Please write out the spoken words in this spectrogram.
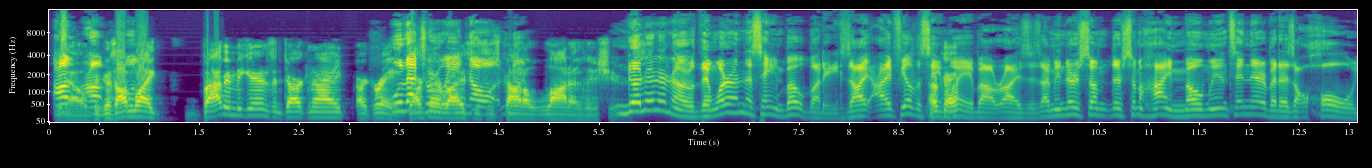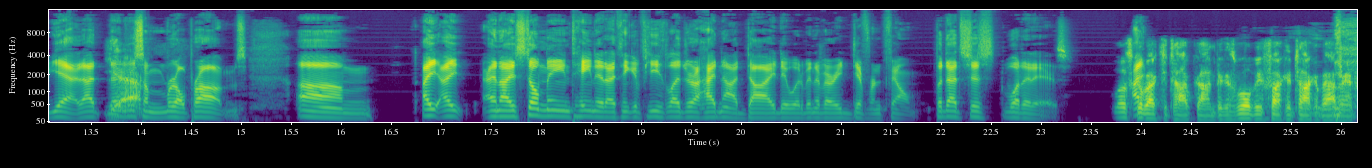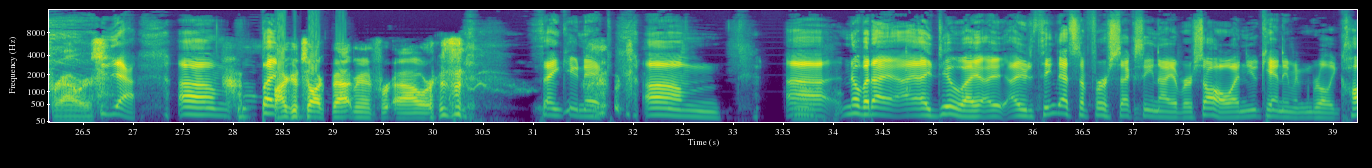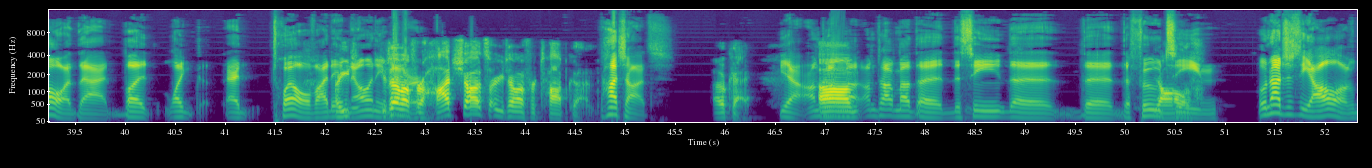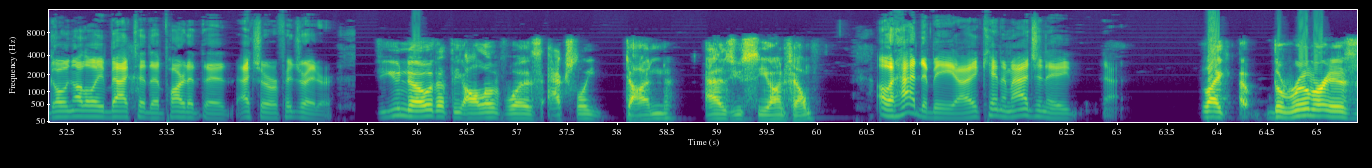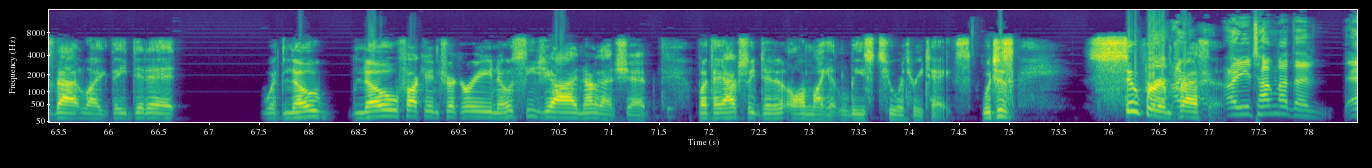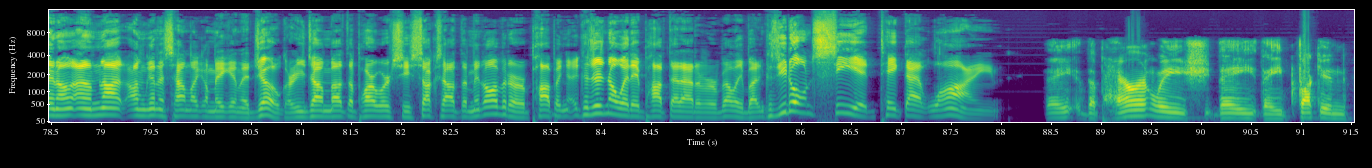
you Um, know, um, because I'm well- like Batman Begins and Dark Knight are great. Well, Dark Knight we- Rises no, has got no. a lot of issues. No, no, no, no. Then we're in the same boat, buddy. Because I, I feel the same Okay. way about Rises. I mean, there's some there's some high moments in there, but as a whole, yeah, that Yeah. there's some real problems. Um, I, I and I still maintain it. I think if Heath Ledger had not died, it would have been a very different film. But that's just what it is. Let's go I- back to Top Gun because we'll be fucking talking Batman for hours. Yeah. Um, but I could talk Batman for hours. Thank you, Nick. Um, uh, no, but I, I, I do. I, I, I think that's the first sex scene I ever saw, and you can't even really call it that. But like at twelve, I didn't you, know any. You're talking about for Hot Shots or are you talking about for Top Gun? Hot Shots? Okay. Yeah, I'm talking, Um, about, I'm talking about the the scene, the the the food The scene. Well, not just the olive, going all the way back to the part at the extra refrigerator. Do you know that the olive was actually done as you see on film? Oh, it had to be. I can't imagine a. Like uh, the rumor is that like they did it with no no fucking trickery, no CGI, none of that shit, but they actually did it on like at least two or three takes, which is super Are- impressive. Are, are you talking about the? And I'm, I'm not. I'm gonna sound like I'm making a joke. Are you talking about the part where she sucks out the middle of it, or popping? Because there's no way they pop that out of her belly button. Because you don't see it take that line. They apparently sh- they they fucking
